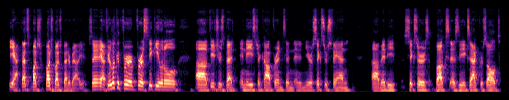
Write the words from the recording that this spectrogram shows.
Yeah, that's much much much better value. So yeah, if you're looking for for a sneaky little uh, futures bet in the Eastern Conference, and, and you're a Sixers fan, uh, maybe Sixers Bucks as the exact result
